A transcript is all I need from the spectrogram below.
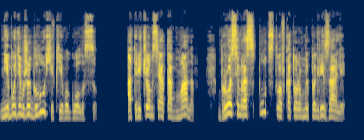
Не будем же глухи к Его голосу отречемся от обманов, бросим распутство, в котором мы погрязали,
